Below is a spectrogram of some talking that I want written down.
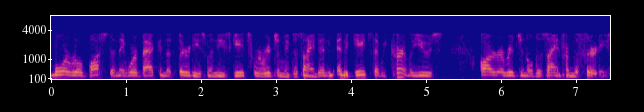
more robust than they were back in the 30s when these gates were originally designed. And, and the gates that we currently use are original design from the 30s.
